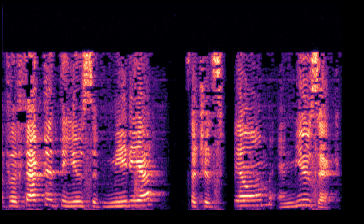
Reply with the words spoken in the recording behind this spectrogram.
have affected the use of media such as film and music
